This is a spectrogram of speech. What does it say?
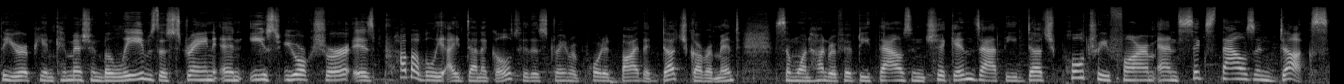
The European Commission believes the strain in East Yorkshire is probably identical to the strain reported by the Dutch government. Some 150,000 chickens at the Dutch poultry farm and 6,000 ducks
